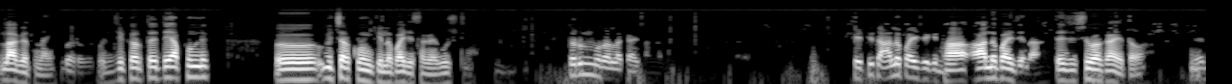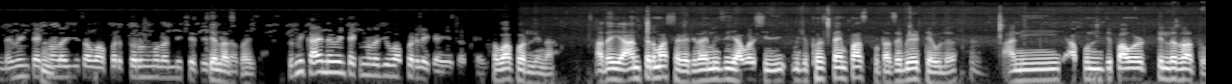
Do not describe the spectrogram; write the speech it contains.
लागत नाही. बरोबर. जे करतोय ते आपण एक, अं, विचार करून केलं पाहिजे सगळ्या गोष्टी. तरुण मुलाला काय सांगा शेतीत आलं पाहिजे की हा आलं पाहिजे ना. त्याच्याशिवाय काय येतं नवीन टेक्नॉलॉजीचा वापर तरुण मुलांनी शेतीत केलाच केला पाहिजे. तुम्ही काय नवीन टेक्नॉलॉजी वापरली काय याच्यात काही? वापरली ना. आता हे आंतर माशागतीला मी जे यावर्षी म्हणजे फर्स्ट टाइम पाच फुटाचं बेड ठेवलं. आणि आपण जे पॉवर टिलर राहतो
